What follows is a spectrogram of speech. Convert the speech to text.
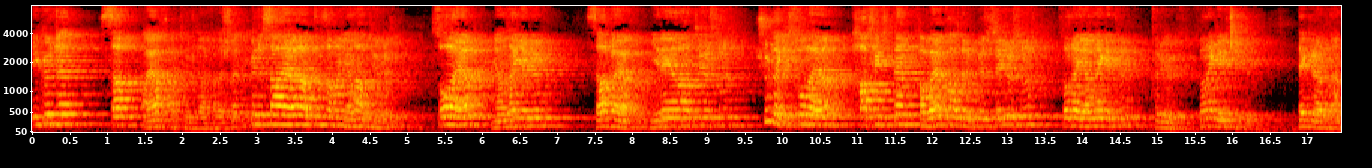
İlk önce sağ ayak atıyoruz arkadaşlar. İlk önce sağ ayağı attığın zaman yana atıyoruz. Sol ayak yanına geliyor. Sağ ayak yine yana atıyorsunuz. Şuradaki sol ayağı hafiften havaya kaldırıp gösteriyorsunuz. Sonra yanına getirip kırıyoruz. Sonra geri çekiyoruz. Tekrardan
